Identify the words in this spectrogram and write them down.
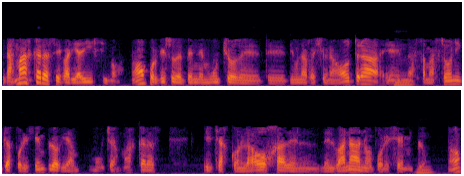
Las máscaras es variadísimo, ¿no? Porque eso depende mucho de, de, una región a otra. En mm. las amazónicas, por ejemplo, había muchas máscaras hechas con la hoja del, del banano, por ejemplo, mm. ¿no?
